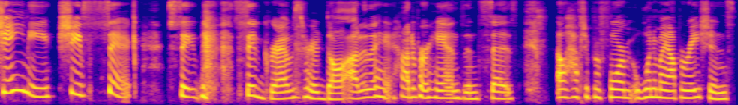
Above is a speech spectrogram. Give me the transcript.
Janie, she's sick. Sid, Sid grabs her doll out of the out of her hands and says, I'll have to perform one of my operations.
